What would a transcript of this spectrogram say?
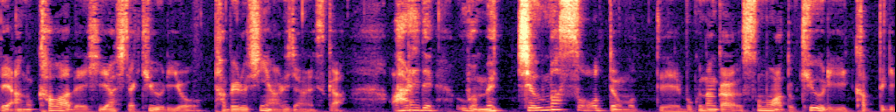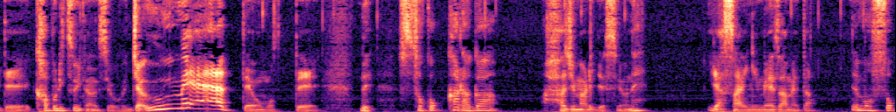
であの川で冷やしたきゅうりを食べるシーンあるじゃないですか。あれでうわめっちゃうまそうって思って僕なんかその後きゅうり買ってきてかぶりついたんですよ。じゃあうめえって思って。でそこからが始まりですよね。野菜に目覚めた。でもそっ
